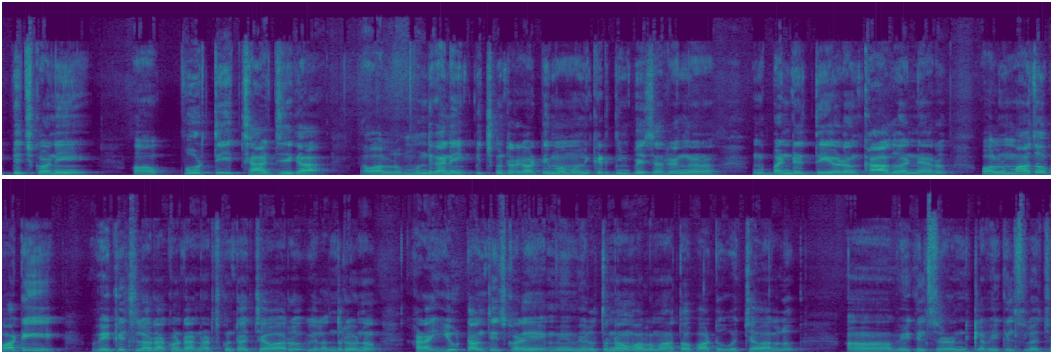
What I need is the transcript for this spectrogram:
ఇప్పించుకొని పూర్తి ఛార్జీగా వాళ్ళు ముందుగానే ఇప్పించుకుంటారు కాబట్టి మమ్మల్ని ఇక్కడ దింపేశారు. ఇంకా ఇంక బండి తీయడం కాదు అన్నారు. వాళ్ళు మాతో పాటు వెహికల్స్లో రాకుండా నడుచుకుంటూ వచ్చేవారు వీళ్ళందరూను. అక్కడ యూ టర్న్ తీసుకొని మేము వెళ్తున్నాం. వాళ్ళు మాతో పాటు వచ్చేవాళ్ళు. వెహికల్స్ చూడండి ఇట్లా వెహికల్స్లో వచ్చి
